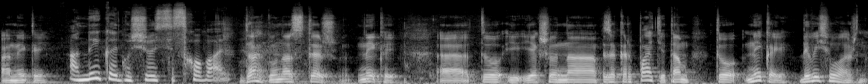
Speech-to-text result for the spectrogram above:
А никай. а никай щось сховай. Так, у нас теж никай. Е, То якщо на Закарпатті, там то никай, дивись уважно.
